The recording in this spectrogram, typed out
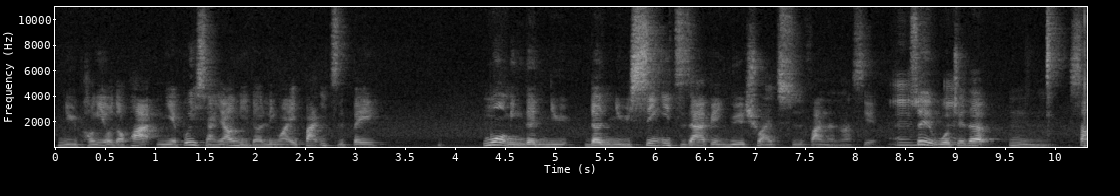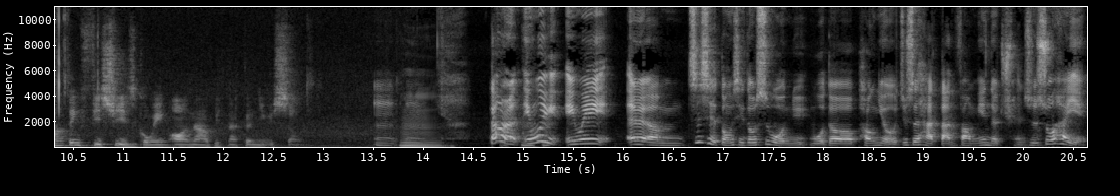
女朋友的话，你也不会想要你的另外一半一直被莫名的女的女性一直在那边约出来吃饭的那些。嗯所以我觉得，嗯，something fishy is going on now with 那个女生。嗯嗯。嗯，当然，因为 因为呃嗯，这些东西都是我女我的朋友，就是她单方面的诠释，说她也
